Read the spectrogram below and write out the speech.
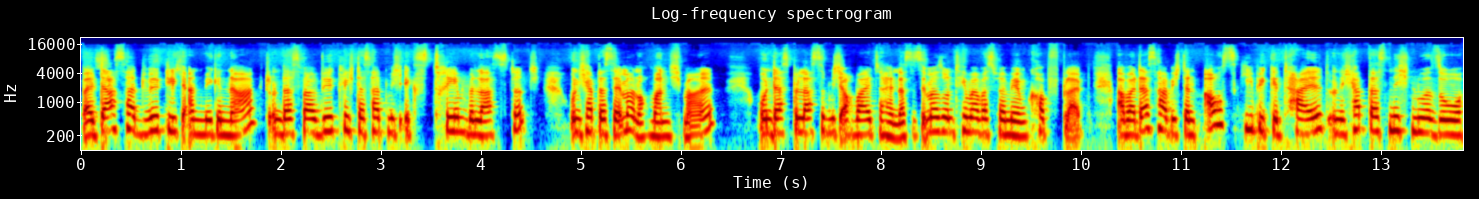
Weil das hat wirklich an mir genagt und das war wirklich, das hat mich extrem belastet. Und ich habe das ja immer noch manchmal. Und das belastet mich auch weiterhin. Das ist immer so ein Thema, was bei mir im Kopf bleibt. Aber das habe ich dann ausgiebig geteilt und ich habe das nicht nur so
